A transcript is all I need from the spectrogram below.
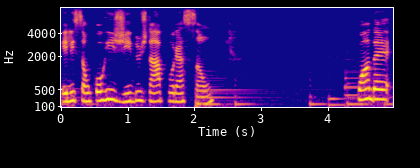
eles são corrigidos na apuração quando é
